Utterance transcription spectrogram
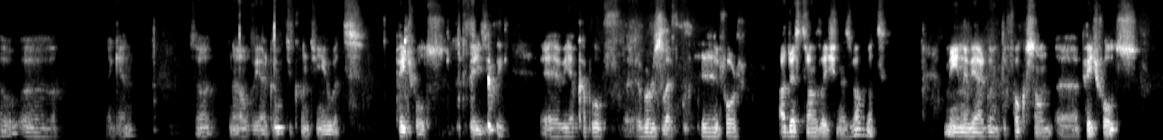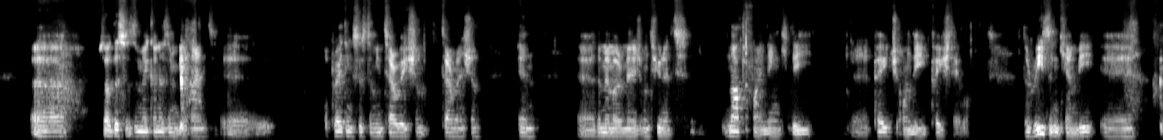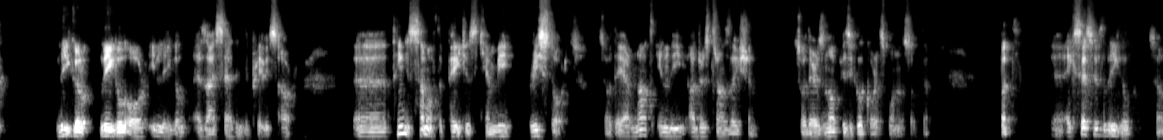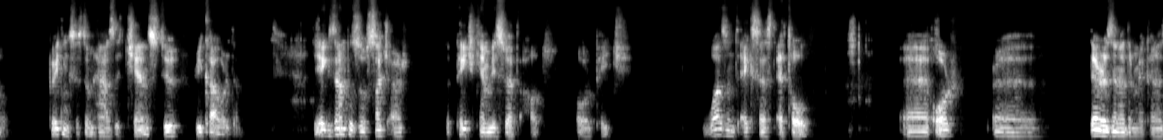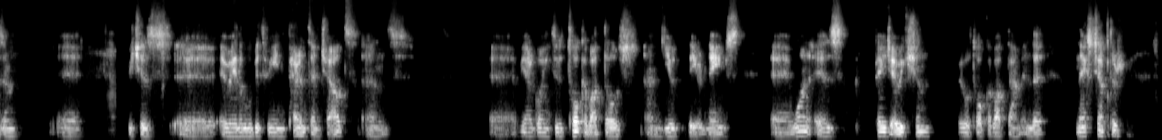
Hello uh, again. So now we are going to continue with page faults, basically. Uh, we have a couple of uh, words left uh, for address translation as well, but mainly we are going to focus on uh, page faults. Uh, so this is the mechanism behind operating system intervention, intervention in the memory management unit not finding the uh, page on the page table. The reason can be uh, legal, legal or illegal, as I said in the previous hour. Uh, thing is, some of the pages can be restored, so they are not in the address translation, so there is no physical correspondence of them. But uh, access is legal, so operating system has a chance to recover them. The examples of such are the page can be swept out. Or page wasn't accessed at all. Uh, or uh, there is another mechanism uh, which is uh, available between parent and child and uh, we are going to talk about those and give their names. Uh, one is page eviction. We will talk about them in the next chapter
